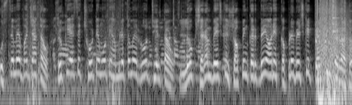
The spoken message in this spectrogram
उससे मैं बच जाता हूँ, क्योंकि ऐसे छोटे मोटे हमले तो मैं रोज झेलता हूँ। लोग शर्म बेच के शॉपिंग कर दे और ये कपड़े बेच के कैंपिंग कर रहा था।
